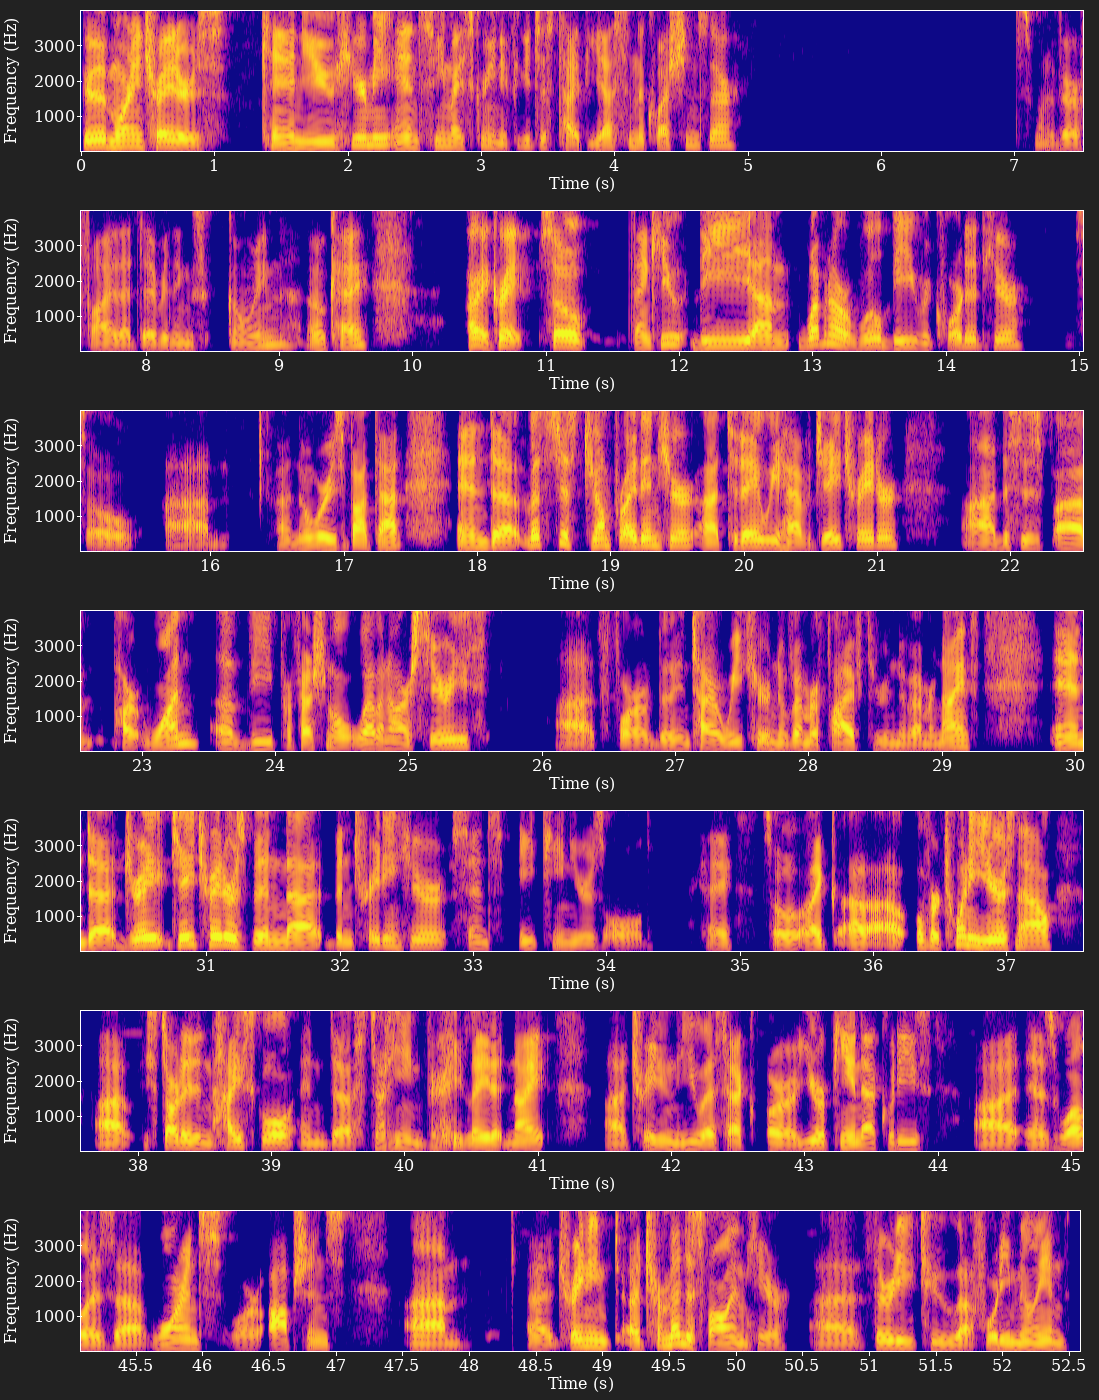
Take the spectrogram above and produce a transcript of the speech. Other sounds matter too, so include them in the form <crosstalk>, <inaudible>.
Good morning, traders. Can you hear me and see my screen? If you could just type yes in the questions there. Just want to verify that everything's going okay. All right, great. So thank you. The um, webinar will be recorded here, so um, uh, no worries about that. And uh, let's just jump right in here. Uh, today we have JTrader. Uh, this is uh, part one of the professional webinar series uh, for the entire week here, November 5 through November 9th. And uh, JTrader's been uh, been trading here since 18 years old. Okay, so like uh, uh over 20 years now. Uh, he started in high school and uh, studying <laughs> very late at night, trading the U.S. or European equities as well as warrants or options. Um, trading a tremendous volume here, 30 to 40 million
